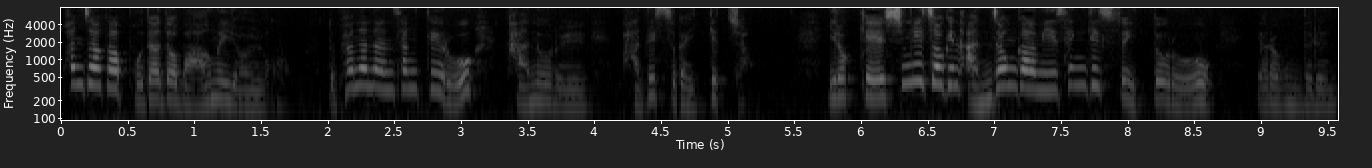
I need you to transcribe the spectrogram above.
환자가 보다 더 마음을 열고 또 편안한 상태로 간호를 받을 수가 있겠죠. 이렇게 심리적인 안정감이 생길 수 있도록 여러분들은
